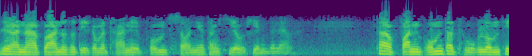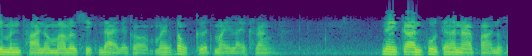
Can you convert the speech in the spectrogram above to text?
เรื่องอนาปานุสติกรรมฐานนี่ผมสอนยังทั้งเขี้ยวเขียนไปแล้ว ถ้าฟันผมถ้าถูกลมที่มันผ่านออกมามันสิกได้แล้วก็มันต้องเกิดใหม่หลายครั้ง ในการพูดถึงอนาปานุส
